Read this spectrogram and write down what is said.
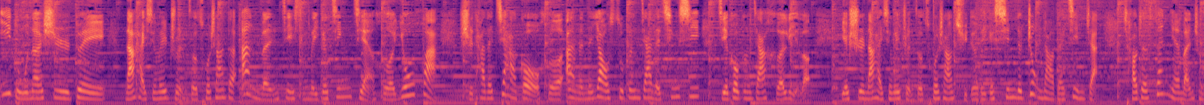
一读呢是对南海行为准则磋商的案文进行了一个精简和优化，使它的架构和案文的要素更加的清晰，结构更加合理了。也是南海行为准则磋商取得的一个新的重要的进展，朝着三年完成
